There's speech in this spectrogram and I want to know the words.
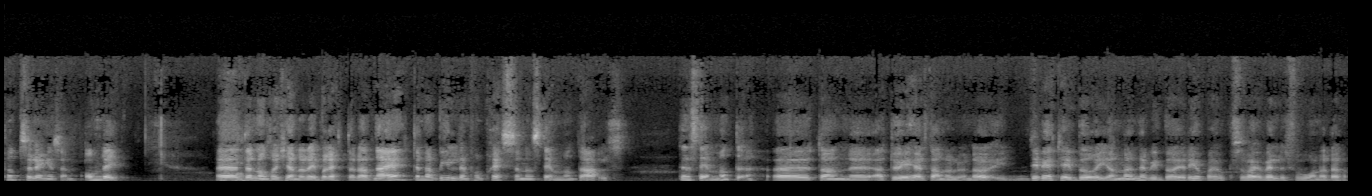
för inte så länge sedan om dig. Eh, där någon som känner dig berättade att nej, den här bilden från pressen den stämmer inte alls. Den stämmer inte. Eh, utan eh, att du är helt annorlunda. Det vet jag i början, men när vi började jobba ihop så var jag väldigt förvånad över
